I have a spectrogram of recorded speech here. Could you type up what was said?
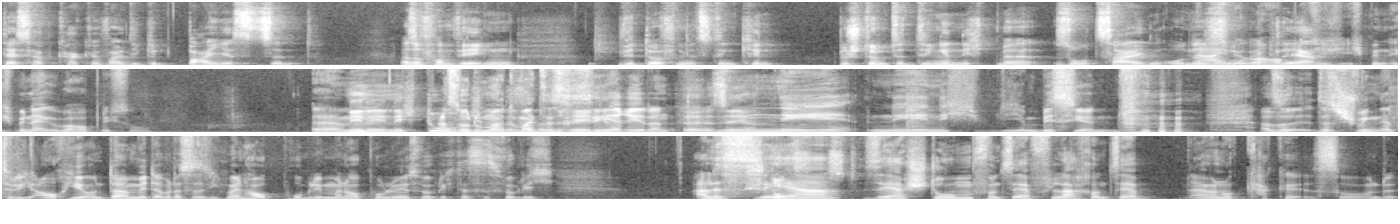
deshalb kacke, weil die gebiased sind? Also von wegen, wir dürfen jetzt dem Kind bestimmte Dinge nicht mehr so zeigen oder Nein, so überhaupt erklären? nicht. Ich, ich, bin, ich bin ja überhaupt nicht so. Ähm, Nee, nee, nicht du. Achso, du, mein, du meinst das den die Regeln. Serie dann? Äh, Serie. Nee, nee, nicht ein bisschen. also das schwingt natürlich auch hier und da mit, aber das ist nicht mein Hauptproblem. Mein Hauptproblem ist wirklich, dass es wirklich alles sehr, sehr stumpf und sehr flach und sehr einfach nur Kacke ist so. Und äh,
